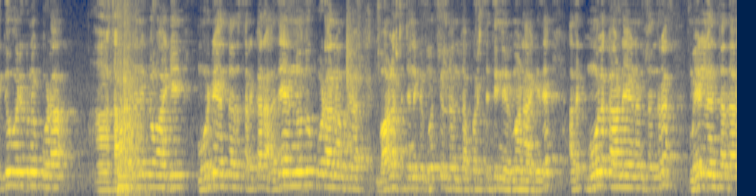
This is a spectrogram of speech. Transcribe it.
ಇದುವರೆಗೂ ಕೂಡ ಸಾರ್ವಜನಿಕವಾಗಿ ಮೂರನೇ ಹಂತದ ಸರ್ಕಾರ ಅದೇ ಅನ್ನೋದು ಕೂಡ ನಮಗೆ ಬಹಳಷ್ಟು ಜನಕ್ಕೆ ಗೊತ್ತಿಲ್ಲದಂಥ ಪರಿಸ್ಥಿತಿ ನಿರ್ಮಾಣ ಆಗಿದೆ. ಅದಕ್ಕೆ ಮೂಲ ಕಾರಣ ಏನಂತಂದ್ರೆ ಮೇಲಿನ ಹಂತದ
